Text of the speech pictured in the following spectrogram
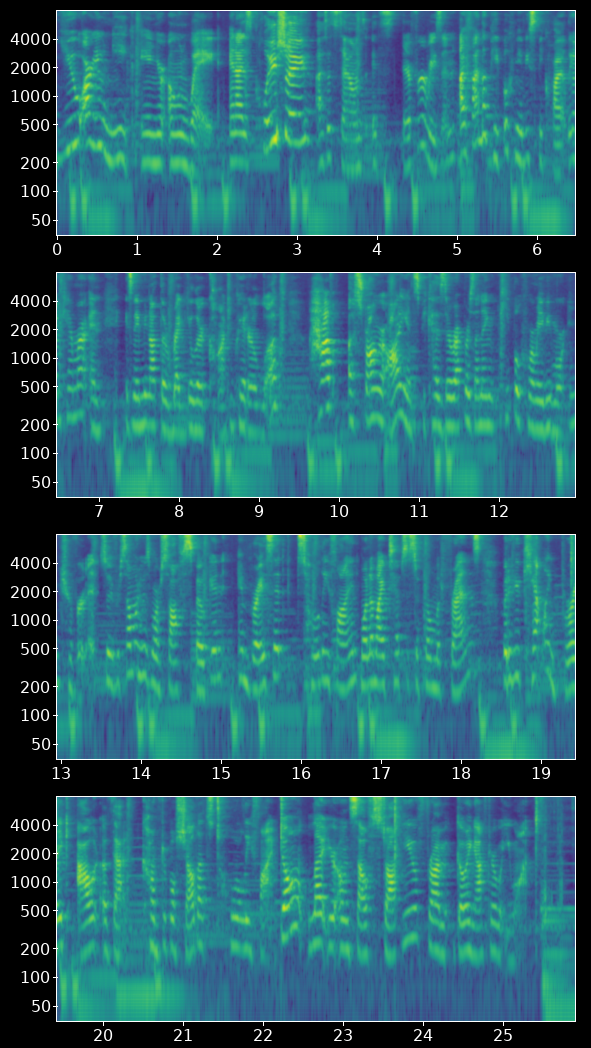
you are unique in your own way. And as cliche as it sounds, it's there for a reason. I find that people who maybe speak quietly on camera and is maybe not the regular content creator look have a stronger audience because they're representing people who are maybe more introverted. So if you're someone who's more soft spoken, embrace it, totally fine. One of my tips is to film with friends, but if you can't like break out of that comfortable shell, that's totally fine. Don't let your own self stop you from going after what you want.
